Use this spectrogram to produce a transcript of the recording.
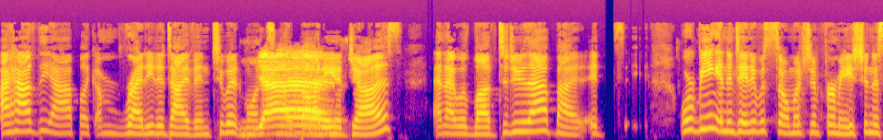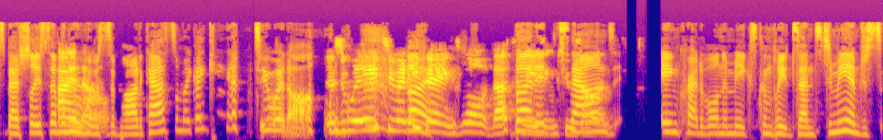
I have the app. Like I'm ready to dive into it once yes. my body adjusts. And I would love to do that. But it's we're being inundated with so much information, especially someone who hosts a podcast. I'm like, I can't do it all. There's way too many but, things. Well, that's but amazing it too. Sounds incredible and it makes complete sense to me. I'm just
